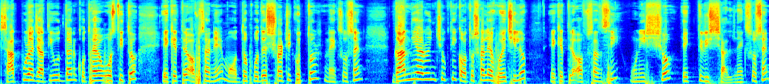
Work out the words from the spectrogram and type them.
সাতপুরা জাতীয় উদ্যান কোথায় অবস্থিত? এক্ষেত্রে অপশান এ মধ্যপ্রদেশ সঠিক উত্তর। নেক্সট কোশ্চেন। গান্ধী আরুইন চুক্তি কত সালে হয়েছিল? এক্ষেত্রে অপশান সি, উনিশশো একত্রিশ সাল। Next question.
